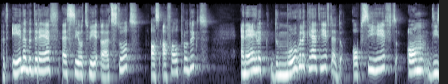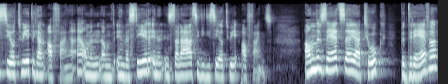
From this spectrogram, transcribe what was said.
het ene bedrijf CO2 uitstoot als afvalproduct en eigenlijk de mogelijkheid heeft, de optie heeft, om die CO2 te gaan afvangen. Om, om te investeren in een installatie die die CO2 afvangt. Anderzijds heb je ook bedrijven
